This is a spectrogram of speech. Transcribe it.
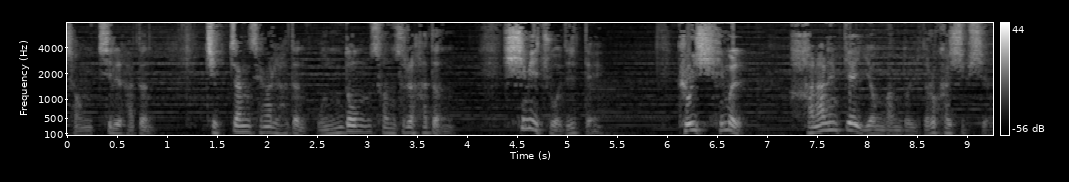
정치를 하든 직장 생활을 하든 운동 선수를 하든 힘이 주어질 때 그 힘을 하나님께 영광 돌리도록 하십시오.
